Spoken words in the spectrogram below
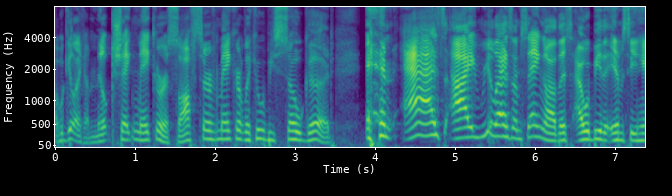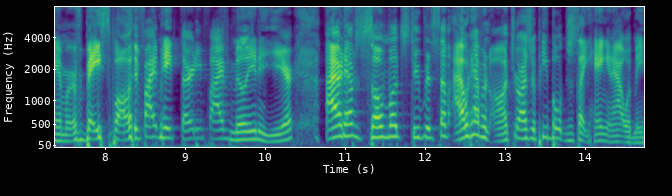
I would get like a milkshake maker, a soft serve maker. Like it would be so good. And as I realize I'm saying all this, I would be the MC Hammer of baseball. If I made 35 million a year, I would have so much stupid stuff. I would have an entourage of people just like hanging out with me.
